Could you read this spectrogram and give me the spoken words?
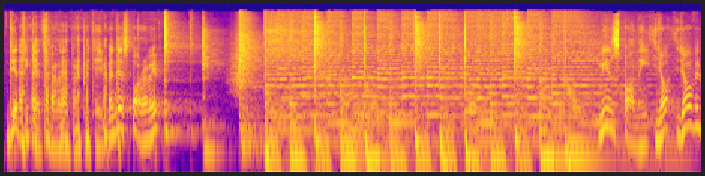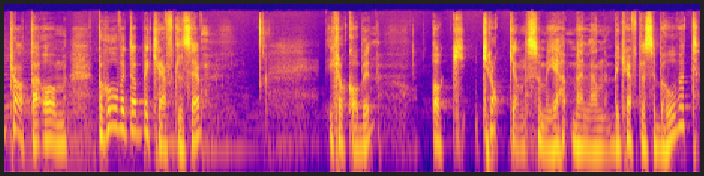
Det tycker jag är ett spännande perspektiv. Men det sparar vi. Min spaning. Jag, jag vill prata om behovet av bekräftelse i klockhobbyn och krocken som är mellan bekräftelsebehovet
